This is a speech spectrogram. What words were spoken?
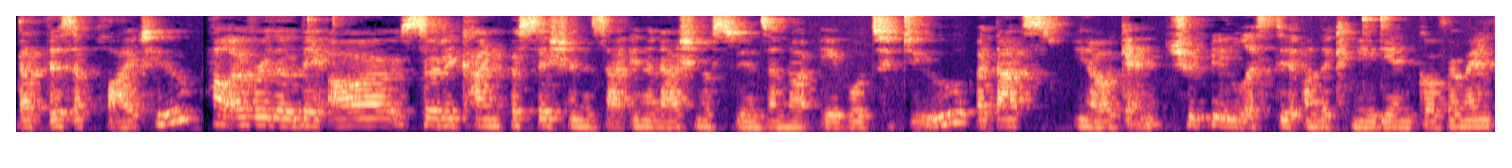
that this apply to. However, though there are certain kind of positions that international students are not able to do, but that's, you know, again, should be listed on the Canadian government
